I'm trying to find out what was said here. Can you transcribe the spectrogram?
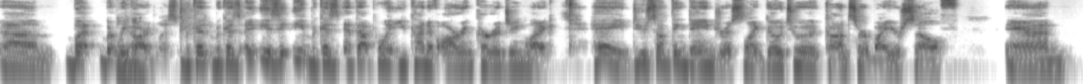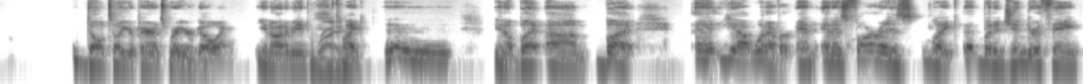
Um, but but Yeah. regardless, because because is it because at that point you kind of are encouraging like, hey, do something dangerous, like go to a concert by yourself and don't tell your parents where you're going. You know what I mean? Right. like eh, you know but um but uh, yeah, whatever. And and as far as like, uh, but a gender thing,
